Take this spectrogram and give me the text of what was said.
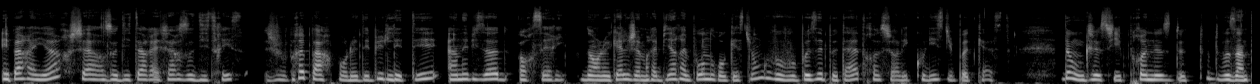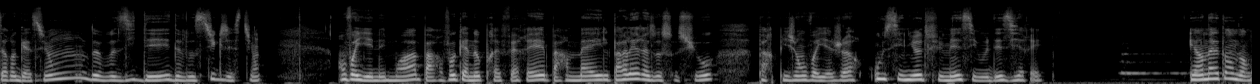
Et par ailleurs, chers auditeurs et chères auditrices, je vous prépare pour le début de l'été un épisode hors série, dans lequel j'aimerais bien répondre aux questions que vous vous posez peut-être sur les coulisses du podcast. Donc je suis preneuse de toutes vos interrogations, de vos idées, de vos suggestions. Envoyez-les-moi par vos canaux préférés, par mail, par les réseaux sociaux, par pigeon voyageur ou signaux de fumée si vous désirez. Et en attendant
